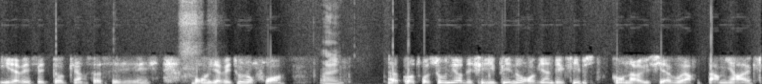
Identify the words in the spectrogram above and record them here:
il avait ses tocs. Hein, ça c'est bon. Il avait toujours froid. Ouais. Euh, autre souvenir des Philippines, on revient d'éclipse qu'on a réussi à voir par miracle.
